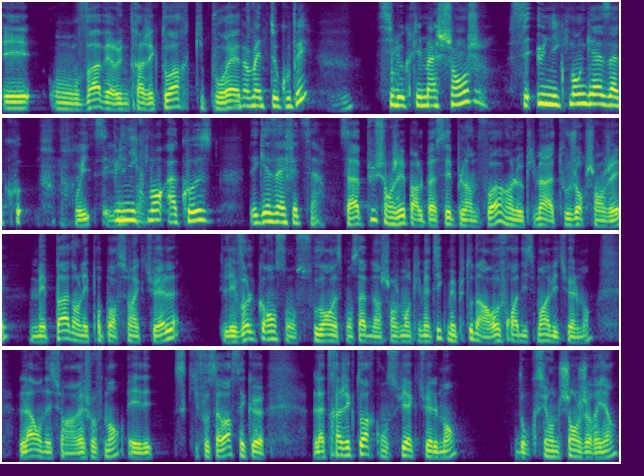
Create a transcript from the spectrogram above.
et on va vers une trajectoire qui pourrait être... me permets de te couper. Mhm. Si le climat change, c'est uniquement gaz à co- Oui, c'est uniquement à cause des gaz à effet de serre. Ça a pu changer par le passé plein de fois, hein, le climat a toujours changé, mais pas dans les proportions actuelles. Les volcans sont souvent responsables d'un changement climatique, mais plutôt d'un refroidissement habituellement. Là, on est sur un réchauffement, et ce qu'il faut savoir, c'est que la trajectoire qu'on suit actuellement, donc si on ne change rien,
